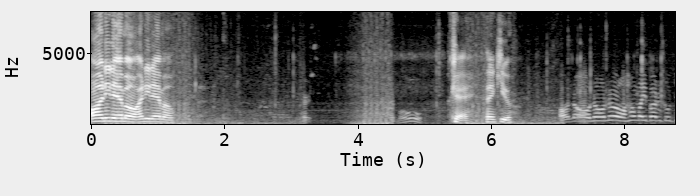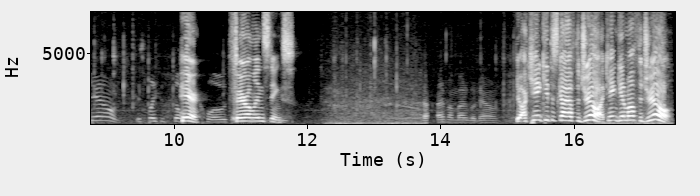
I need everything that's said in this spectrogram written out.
Oh, I need ammo. I need ammo. Ammo. Okay, thank you. Oh no, no, no! How am I about to go down? This place is so Here, close. I Feral instincts. if I'm about to go down. Yo, I can't get this guy off the drill. I can't get him off the drill.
